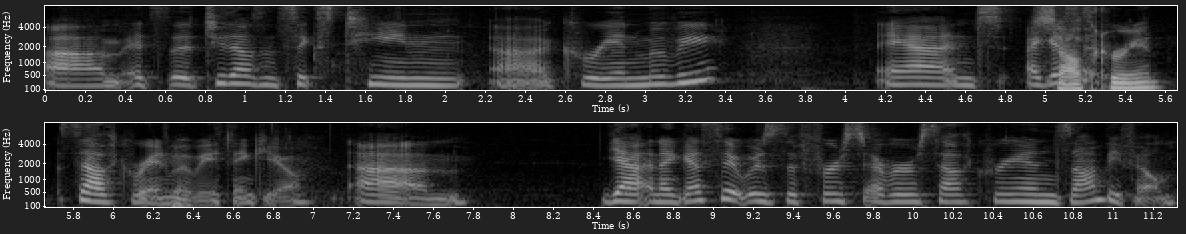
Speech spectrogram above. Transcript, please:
Um, it's the 2016 uh, Korean movie, and I guess South it- Korean. South Korean movie. Thank you. Um, yeah, and I guess it was the first ever South Korean zombie film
